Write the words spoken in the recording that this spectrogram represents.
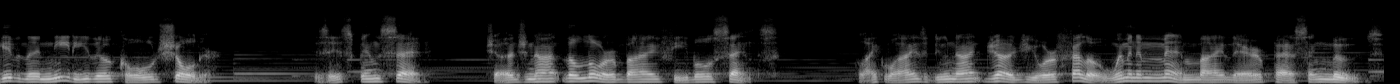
give the needy the cold shoulder. As it's been said, judge not the Lord by feeble sense. Likewise, do not judge your fellow women and men by their passing moods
